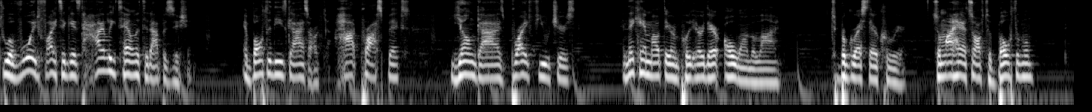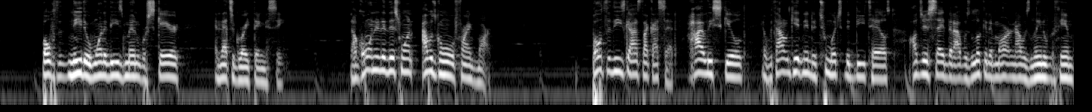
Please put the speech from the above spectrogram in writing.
to avoid fights against highly talented opposition. And both of these guys are hot prospects, young guys, bright futures, and they came out there and put their O on the line to progress their career. So my hat's off to both of them. Both neither one of these men were scared, and that's a great thing to see. Now going into this one, I was going with Frank Martin. Both of these guys, like I said, highly skilled, and without getting into too much of the details, I'll just say that I was looking at Martin, I was leaning with him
